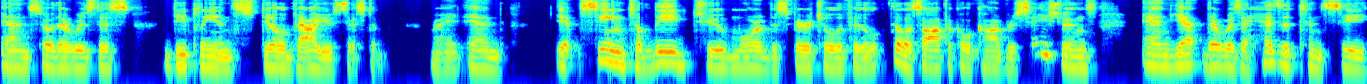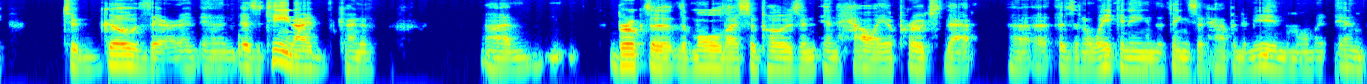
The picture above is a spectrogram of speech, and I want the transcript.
And so there was this deeply instilled value system, right? And it seemed to lead to more of the spiritual, the philosophical conversations, and yet there was a hesitancy to go there. And, and as a teen, I kind of um, broke the the mold, I suppose, in, in how I approached that uh, as an awakening and the things that happened to me in the moment. And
